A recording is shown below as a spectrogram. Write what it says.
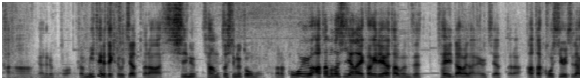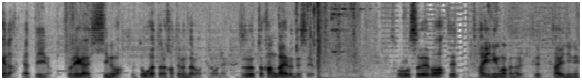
かな。やれることは。見てる敵と打ち合ったら死ぬ。ちゃんと死ぬと思う。だから、こういう頭出しじゃない限りは多分絶対ダメだね、打ち合ったら。あとは腰打ちだけだ。やっていいの。それ以外は死ぬわ。どうやったら勝てるんだろうってのをね、ずっと考えるんですよ。そうすれば、絶対に上手くなる。絶対にね。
